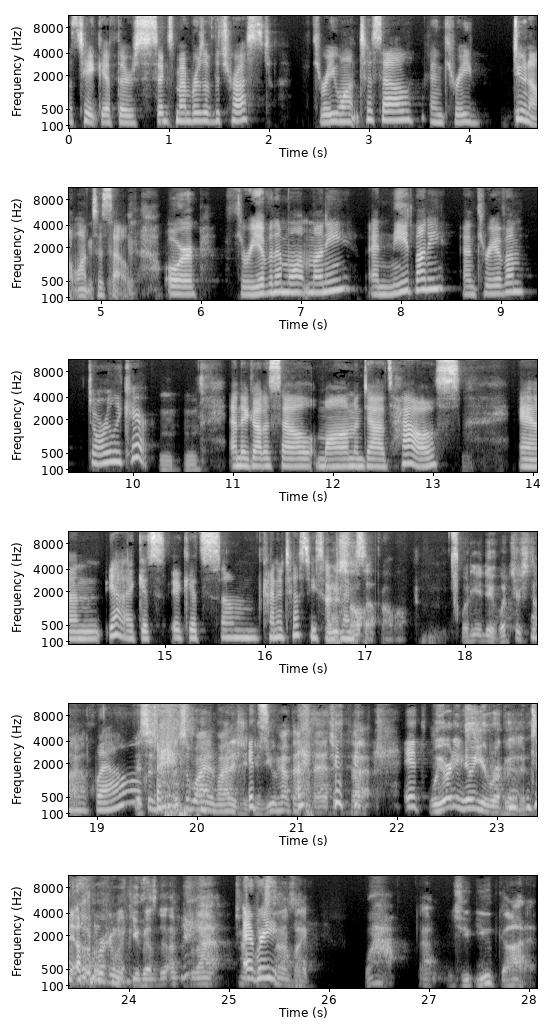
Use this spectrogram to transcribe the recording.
Let's take if there's six members of the trust, three want to sell and three do not want to sell, or three of them want money and need money, and three of them don't really care, Mhm. and they got to sell mom and dad's house. And yeah, it gets it gets um kind of testy sometimes. How do you solve that problem? What do you do? What's your Uh, style? well, This is this is why I invited you because you have that magic touch. it We already knew you were good. I No. love working with you, but for that type Every- I was like, wow, that, you you got it.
